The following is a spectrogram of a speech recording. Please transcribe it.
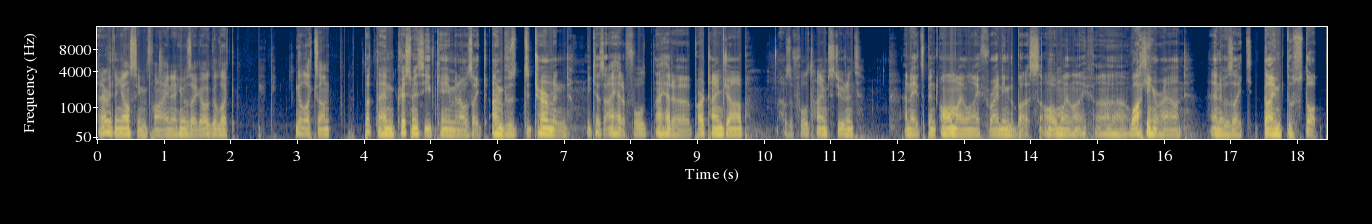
and everything else seemed fine. And he was like, "Oh, good luck, good luck, son." But then Christmas Eve came, and I was like, I was determined because I had a full, I had a part-time job. I was a full-time student, and I'd spent all my life riding the bus, all my life uh, walking around, and it was like time to stop.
